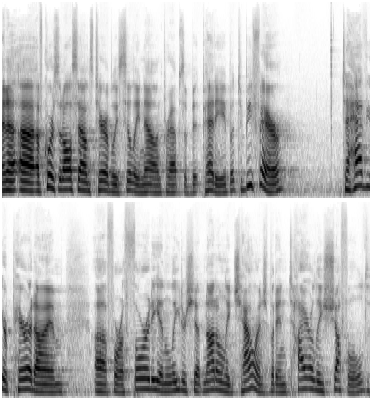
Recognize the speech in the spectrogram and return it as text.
And uh, uh, of course, it all sounds terribly silly now and perhaps a bit petty, but to be fair, to have your paradigm uh, for authority and leadership not only challenged, but entirely shuffled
